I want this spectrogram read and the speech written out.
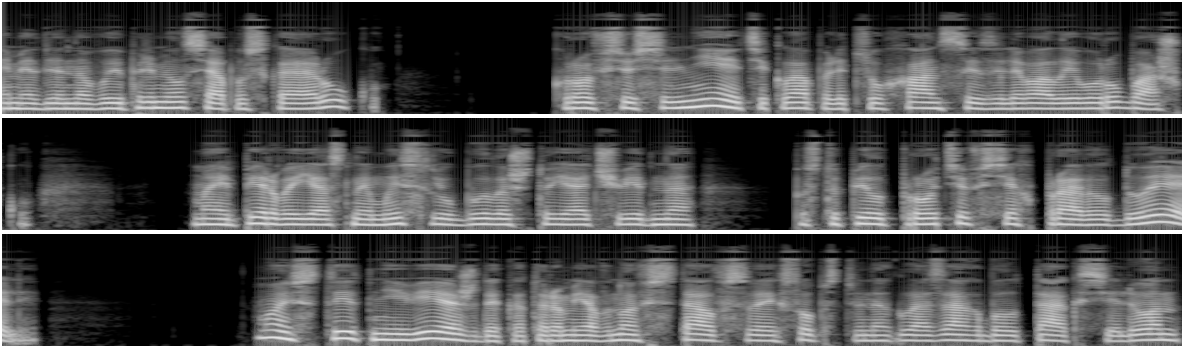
Я медленно выпрямился, опуская руку. Кровь все сильнее текла по лицу Ханса и заливала его рубашку. Моей первой ясной мыслью было, что я, очевидно, поступил против всех правил дуэли. Мой стыд невежды, которым я вновь стал в своих собственных глазах, был так силен,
